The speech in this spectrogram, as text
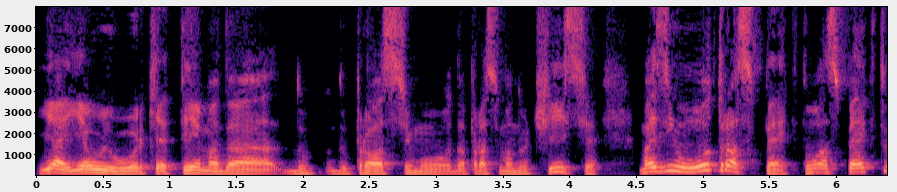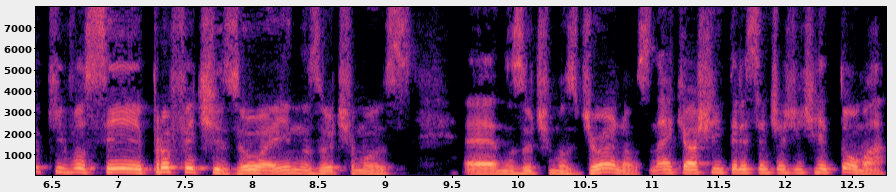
E aí a WeWork é tema da, do, do, próximo, da próxima notícia, mas em um outro aspecto, um aspecto que você profetizou aí nos últimos é, nos últimos journals, né, que eu acho interessante a gente retomar.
